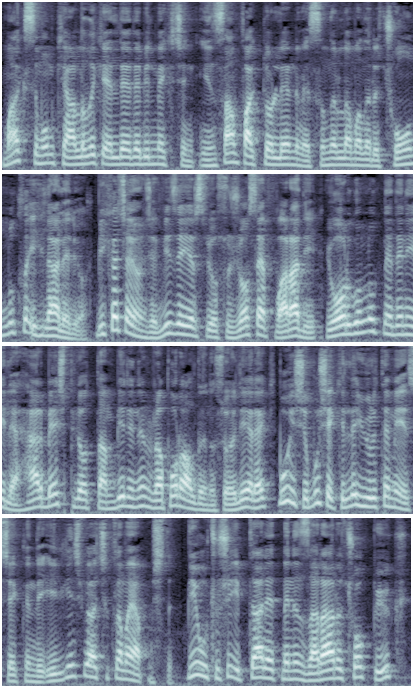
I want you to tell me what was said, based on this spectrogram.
maksimum karlılık elde edebilmek için insan faktörlerini ve sınırlamaları çoğunlukla ihlal ediyor. Birkaç ay önce Wizz CEO'su Joseph Varadi yorgunluk nedeniyle her 5 pilottan birinin rapor aldığını söyleyerek bu işi bu şekilde yürütemeyiz şeklinde ilginç bir açıklama yapmıştı. Bir uçuşu iptal etmenin zararı çok büyük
